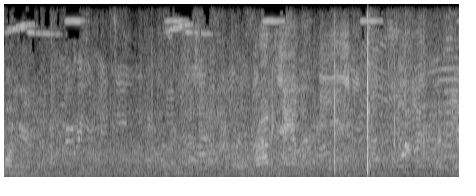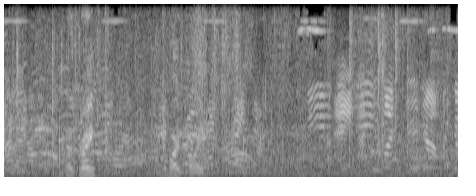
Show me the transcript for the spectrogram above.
fun here. Go three. Good work for you. Hey, not too much. Do job. Let's go.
